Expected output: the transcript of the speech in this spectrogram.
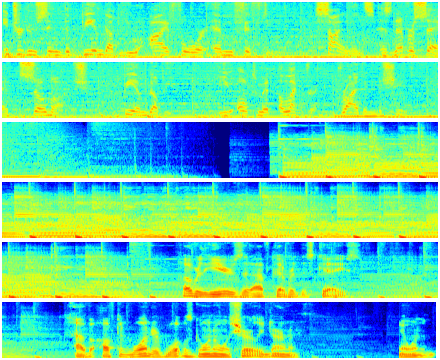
Introducing the BMW i4 M50. Silence has never said so much. BMW, the ultimate electric driving machine. Over the years that I've covered this case, I've often wondered what was going on with Shirley Dermond. You know, when the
